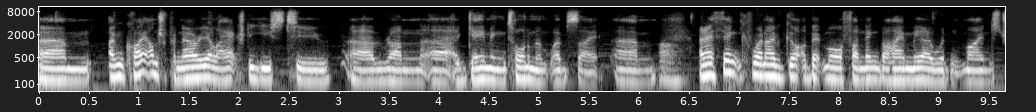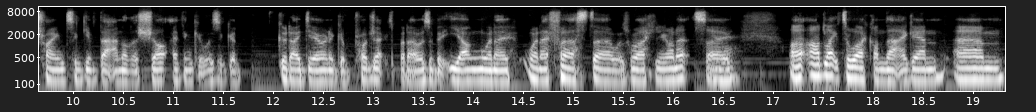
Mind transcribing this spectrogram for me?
Um, I'm quite entrepreneurial. I actually used to uh, run uh, a gaming tournament website. Um, Oh, And I think when I've got a bit more funding behind me, I wouldn't mind trying to give that another shot. I think it was a good good idea and a good project, but I was a bit young when I when I first uh, was working on it, so Yeah. I, I'd like to work on that again. Um,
